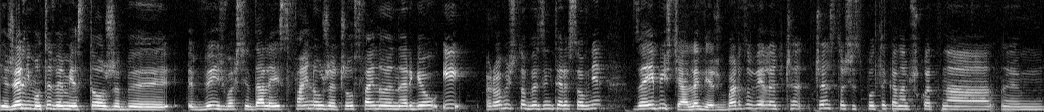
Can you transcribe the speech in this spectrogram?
Jeżeli motywem jest to, żeby wyjść właśnie dalej z fajną rzeczą, z fajną energią i robić to bezinteresownie, zajebiście, ale wiesz, bardzo wiele często się spotyka na przykład na, ym,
